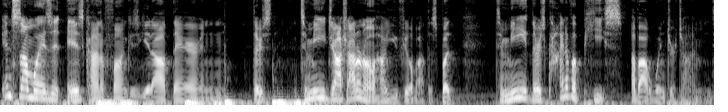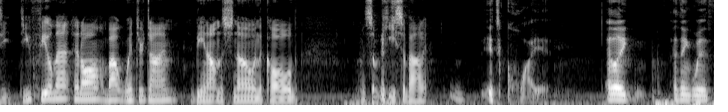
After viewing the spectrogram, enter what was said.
in some ways, it is kind of fun because you get out there and there's to me, Josh. I don't know how you feel about this, but to me, there's kind of a peace about wintertime. Do, do you feel that at all about wintertime? Being out in the snow and the cold? There's some peace about it? it's quiet. I like. I think with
